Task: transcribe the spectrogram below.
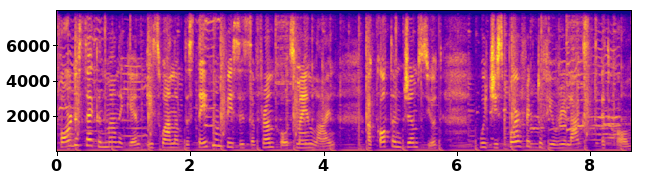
For the second mannequin is one of the statement pieces of Front Coat's main line, a cotton jumpsuit which is perfect to feel relaxed at home.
